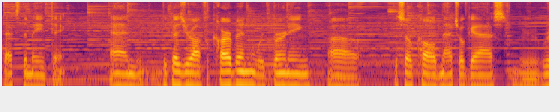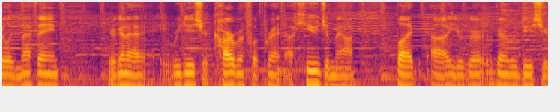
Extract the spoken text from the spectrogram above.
That's the main thing. And because you're off of carbon with burning uh, the so called natural gas, really methane, you're going to reduce your carbon footprint a huge amount, but uh, you're going to reduce your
